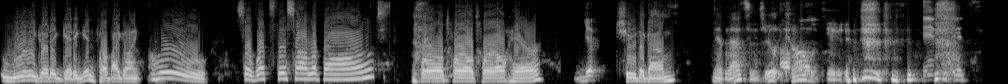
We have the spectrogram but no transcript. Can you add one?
really good at getting info by going, "Oh, so what's this all about?" Twirl, twirl, twirl, hair, yep chew the gum. Man, that seems really Uh, complicated. it's it's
